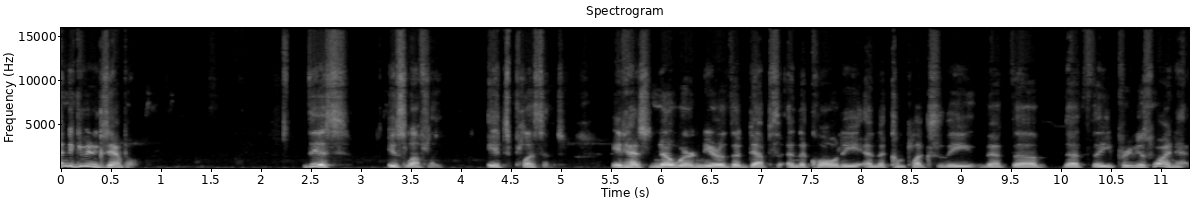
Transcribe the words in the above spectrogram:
And to give you an example, this is lovely. It's pleasant. It has nowhere near the depth and the quality and the complexity that the that the previous wine had.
